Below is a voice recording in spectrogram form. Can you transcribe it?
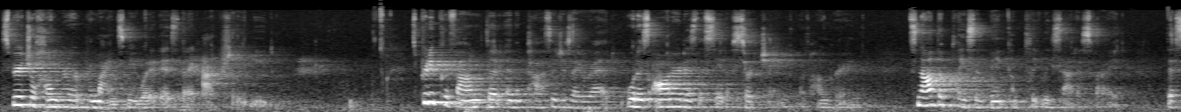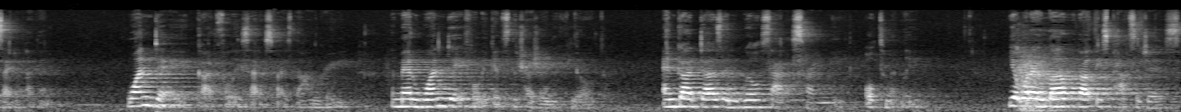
Spiritual hunger reminds me what it is that I actually need It's pretty profound that in the passages I read, what is honored is the state of searching, of hungering. It's not the place of being completely satisfied, this side of heaven. One day, God fully satisfies the hungry. The man one day fully gets the treasure in the field. And God does and will satisfy me, ultimately. Yet, what I love about these passages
